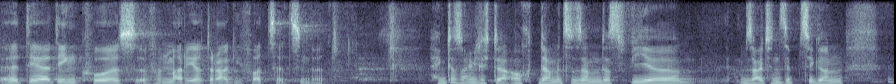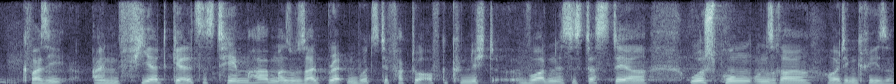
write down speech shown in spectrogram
äh, der den Kurs von Mario Draghi fortsetzen wird. Hängt das eigentlich da auch damit zusammen, dass wir seit den 70ern quasi ein Fiat-Geldsystem haben, also seit Bretton Woods de facto aufgekündigt worden ist. Ist das der Ursprung unserer heutigen Krise?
